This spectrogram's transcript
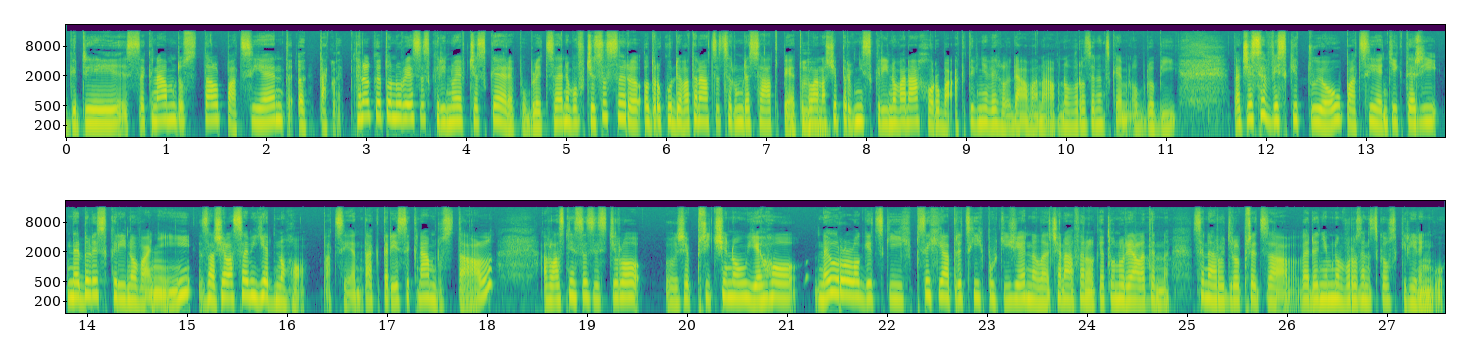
kdy se k nám dostal pacient, eh, takhle, fenylketonurie se skrýnuje v České republice nebo v ČSSR od roku 1975. To byla mm. naše první skrýnovaná choroba, aktivně vyhledávaná v novorozeneckém období. Takže se vyskytují pacienti, kteří nebyli skrýnovaní. Zažila jsem jednoho pacienta, který si k nám dostal a vlastně se zjistilo, že příčinou jeho neurologických, psychiatrických potíží je neléčená fenylketonuria, ale ten se narodil před zavedením novorozeneckého screeningu.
